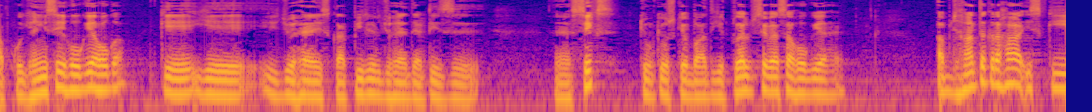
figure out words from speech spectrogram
آپ کو یہیں سے ہو گیا ہوگا کہ یہ جو ہے اس کا پیریڈ جو ہے دیٹ از سکس کیونکہ اس کے بعد یہ ٹویلو سے ویسا ہو گیا ہے اب جہاں تک رہا اس کی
